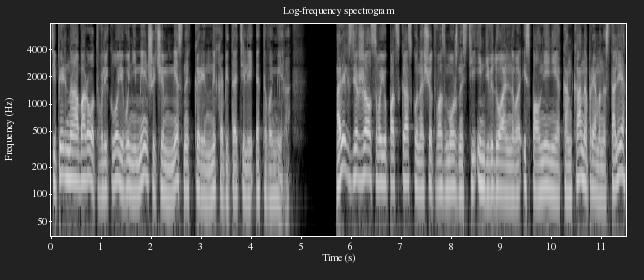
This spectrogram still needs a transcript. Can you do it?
теперь наоборот влекло его не меньше, чем местных коренных обитателей этого мира. Олег сдержал свою подсказку насчет возможности индивидуального исполнения канкана прямо на столе,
